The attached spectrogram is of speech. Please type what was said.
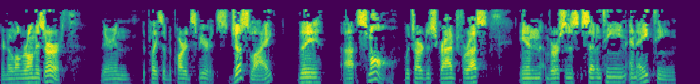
they're no longer on this earth. They're in the place of departed spirits. Just like the uh, small, which are described for us in verses 17 and 18.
